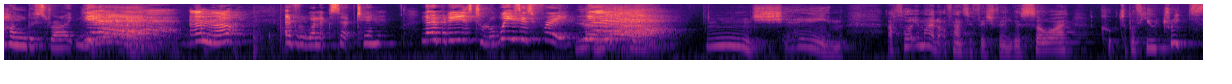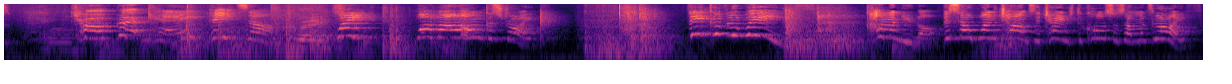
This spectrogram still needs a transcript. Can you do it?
Hunger strike. Yeah! I'm. Everyone except him. Nobody eats till Louise is free. Yeah! Hmm, shame. I thought you might not fancy fish fingers, so I cooked up a few treats. Chocolate cake, pizza. Great. Wait! What about our hunger strike? Think of Louise! Come on, you lot. This is our one chance to change the course of someone's life.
